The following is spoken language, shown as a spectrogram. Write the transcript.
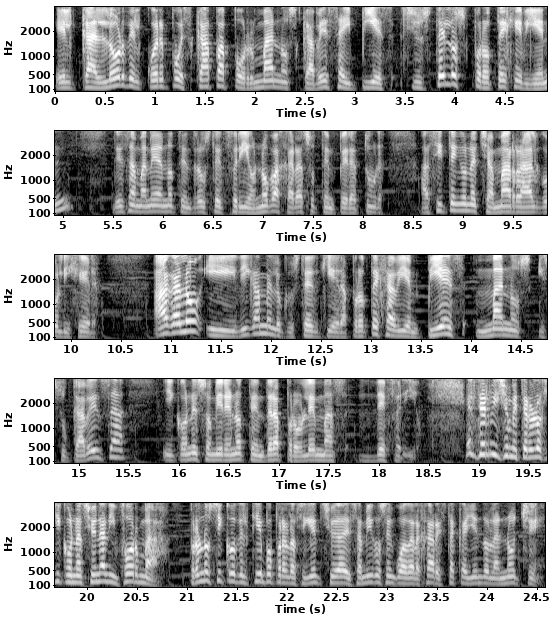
El calor del cuerpo escapa por manos, cabeza y pies. Si usted los protege bien, de esa manera no tendrá usted frío, no bajará su temperatura. Así tenga una chamarra algo ligera. Hágalo y dígame lo que usted quiera. Proteja bien pies, manos y su cabeza y con eso, mire, no tendrá problemas de frío. El Servicio Meteorológico Nacional informa Pronóstico del tiempo para las siguientes ciudades. Amigos, en Guadalajara está cayendo la noche.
